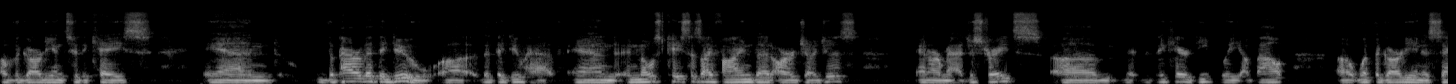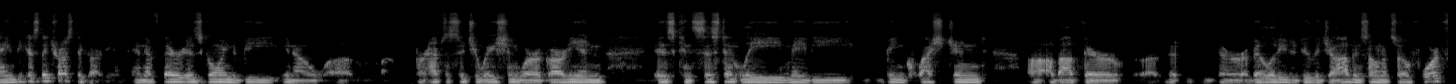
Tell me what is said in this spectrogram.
of the guardian to the case and the power that they do uh, that they do have. And in most cases i find that our judges and our magistrates. Um, they, they, care deeply about uh, what the guardian is saying because they trust the guardian. And if there is going to be, you know, um, perhaps a situation where a guardian is consistently maybe being questioned uh, about their, uh, their, their ability to do the job and so on and so forth,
